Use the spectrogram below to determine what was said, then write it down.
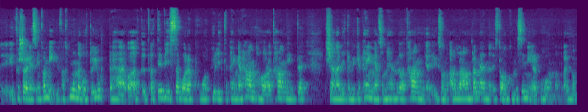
eh, försörja sin familj för att hon har gått och gjort det här och att, att det visar bara på hur lite pengar han har att han inte tjänar lika mycket pengar som henne och att han, eh, liksom, alla andra männen i stan kommer se ner på honom liksom,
